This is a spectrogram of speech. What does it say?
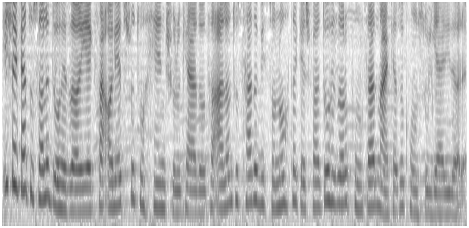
این شرکت تو سال 2001 فعالیتش رو تو هند شروع کرده و تا الان تو 129 تا کشور 2500 مرکز کنسولگری داره.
